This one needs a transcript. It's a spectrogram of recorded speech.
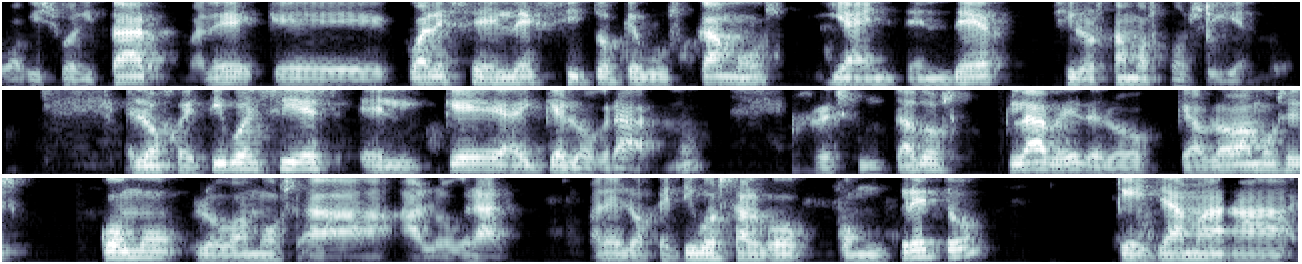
o a visualizar ¿vale? cuál es el éxito que buscamos y a entender si lo estamos consiguiendo. El objetivo en sí es el que hay que lograr. ¿no? Resultados clave de lo que hablábamos es cómo lo vamos a, lograr. El objetivo es algo concreto que llama,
